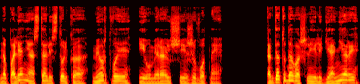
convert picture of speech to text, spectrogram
на поляне остались только мертвые и умирающие животные. Тогда туда вошли легионеры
